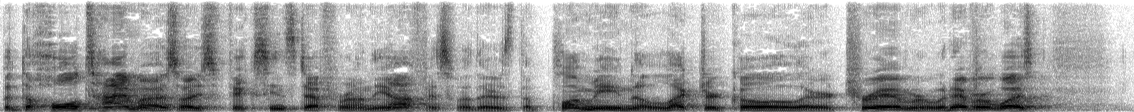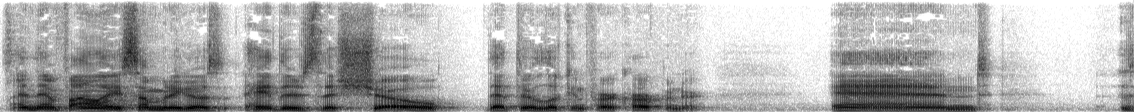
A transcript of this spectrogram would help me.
But the whole time I was always fixing stuff around the office, whether it's the plumbing, electrical, or trim, or whatever it was. And then finally somebody goes, "Hey, there's this show that they're looking for a carpenter," and uh,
